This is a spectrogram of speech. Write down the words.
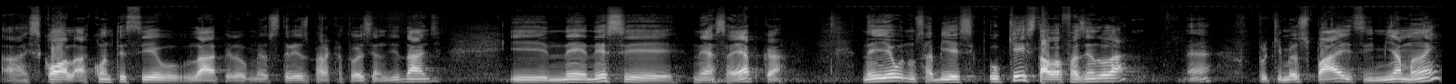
a escola aconteceu lá pelos meus 13 para 14 anos de idade. E nesse, nessa época, nem eu não sabia o que estava fazendo lá, né? porque meus pais e minha mãe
